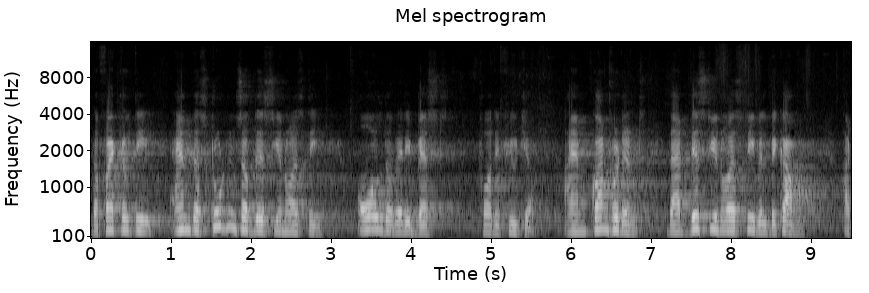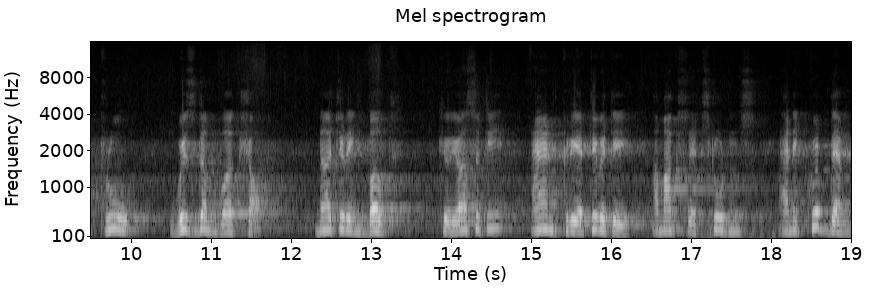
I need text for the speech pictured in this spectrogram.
the faculty, and the students of this university all the very best for the future. I am confident that this university will become a true wisdom workshop, nurturing both curiosity and creativity amongst its students and equip them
